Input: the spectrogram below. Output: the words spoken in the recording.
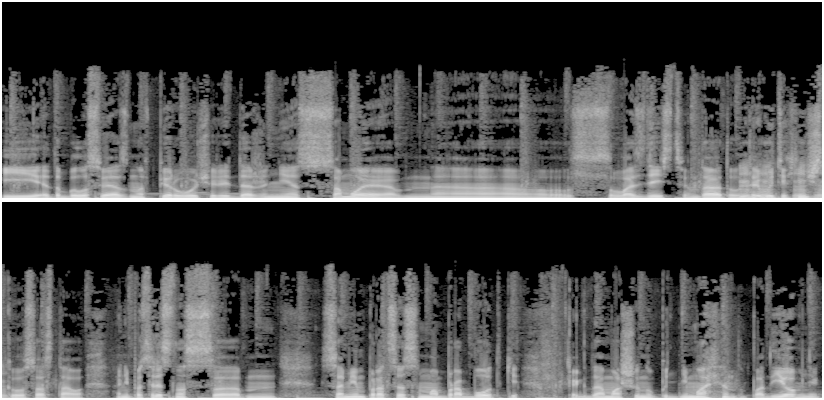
и это было связано в первую очередь даже не с самой э, с воздействием да, этого триботехнического состава, а непосредственно с самим процессом обработки. Когда машину поднимали на подъемник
